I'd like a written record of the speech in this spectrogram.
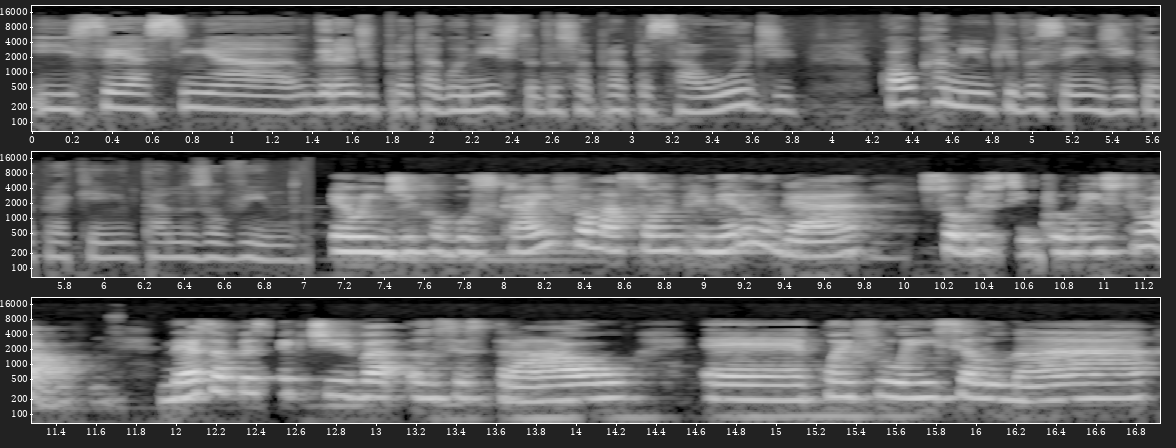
e ser assim a grande protagonista da sua própria saúde? Qual o caminho que você indica para quem está nos ouvindo? Eu indico buscar informação em primeiro lugar sobre o ciclo menstrual. Nessa perspectiva ancestral, é, com a influência lunar,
